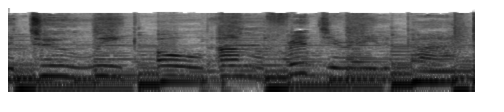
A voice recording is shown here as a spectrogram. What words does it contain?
a two-week-old unrefrigerated pie.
